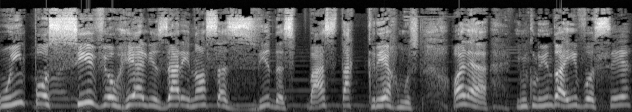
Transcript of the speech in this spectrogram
o impossível realizar em nossas vidas, basta crermos. Olha, incluindo aí você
